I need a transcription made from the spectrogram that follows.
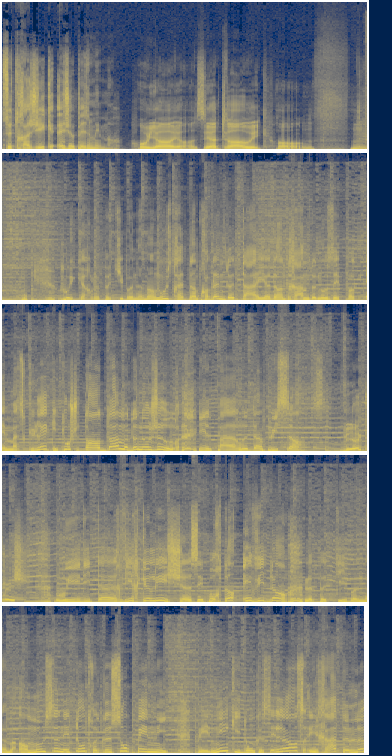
C'est tragique, et je pèse mes mots. Oh traurig. Oh. Oui, car le petit bonhomme en mousse traite d'un problème de taille, d'un drame de nos époques émasculées qui touche tant d'hommes de nos jours. Il parle d'impuissance. Wirklich? Oui, Dieter, Virkelig, c'est pourtant évident. Le petit bonhomme en mousse n'est autre que son Penny. Penny qui donc s'élance et rate le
